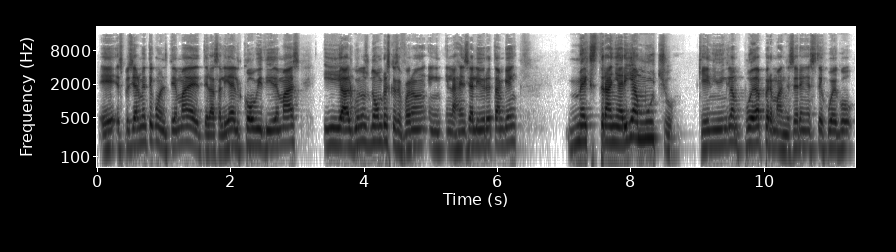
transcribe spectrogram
eh, especialmente con el tema de, la salida del COVID y demás, y algunos nombres que se fueron en la agencia libre también me extrañaría mucho que New England pueda permanecer en este juego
